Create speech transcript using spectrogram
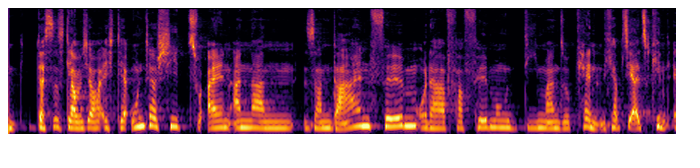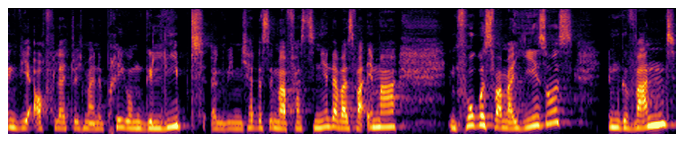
Und das ist, glaube ich, auch echt der Unterschied zu allen anderen Sandalenfilmen oder Verfilmungen, die man so kennt. Und ich habe sie als Kind irgendwie auch vielleicht durch meine Prägung geliebt. Irgendwie mich hat das immer fasziniert, aber es war immer im Fokus war mal Jesus im Gewand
